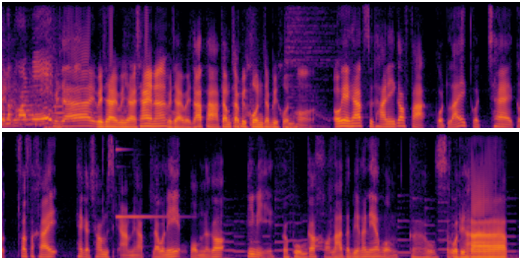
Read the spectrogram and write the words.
กรรมกรมีไม่ใช่ไม่ใช่ไม่ใช่ใช่นะไม่ใช่ไม่ใช่อะผ่า จำจำอีกคนจำอีกคน อ๋อโอเคครับ สุดท้ายนี้ก็ฝากกดไลค์ กดแชร์ กด Subscribe ให้กับช่อง Music Arm นะครับ แล้ววันนี้ผมแล้วก็ พี่หมีครับผมก็ขอลาแต่เพียงเท่านี้ครับผม ครับผมสวัสดีครับ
